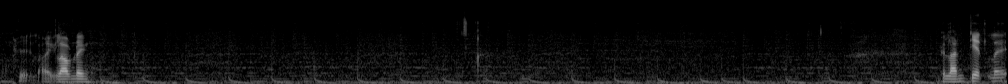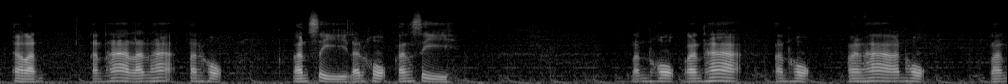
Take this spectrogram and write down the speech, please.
โอเครออีกรอบหนึ่งเป็นล้านเจ็ดเลยเอ่าล้านล้านห้าล้านห้าล้านหกล้านสี่ล้านหกล้านสี่ ล้านหกล้านห้าล้านหกล้านห้าล้านหกล้าน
